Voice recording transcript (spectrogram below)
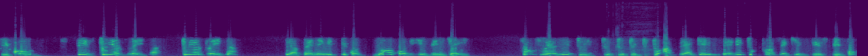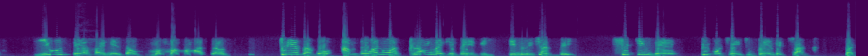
because still two years later, two years later, they are banning it because nobody is in jail. Software need to, to, to, to, to up their game. They need to prosecute these people, use their financial muscles. Two years ago, I'm the one who was crying like a baby in Richards Bay, sitting there, people trying to ban the truck. But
